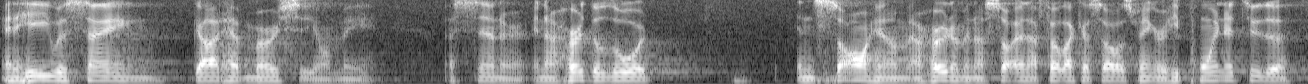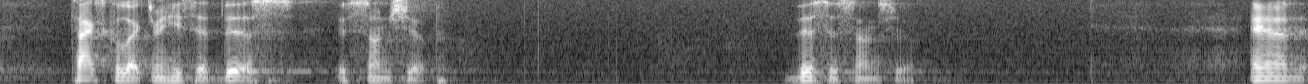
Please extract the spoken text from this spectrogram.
And he was saying, God, have mercy on me, a sinner. And I heard the Lord and saw him. I heard him and I saw and I felt like I saw his finger. He pointed to the tax collector and he said, This is sonship. This is sonship. And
